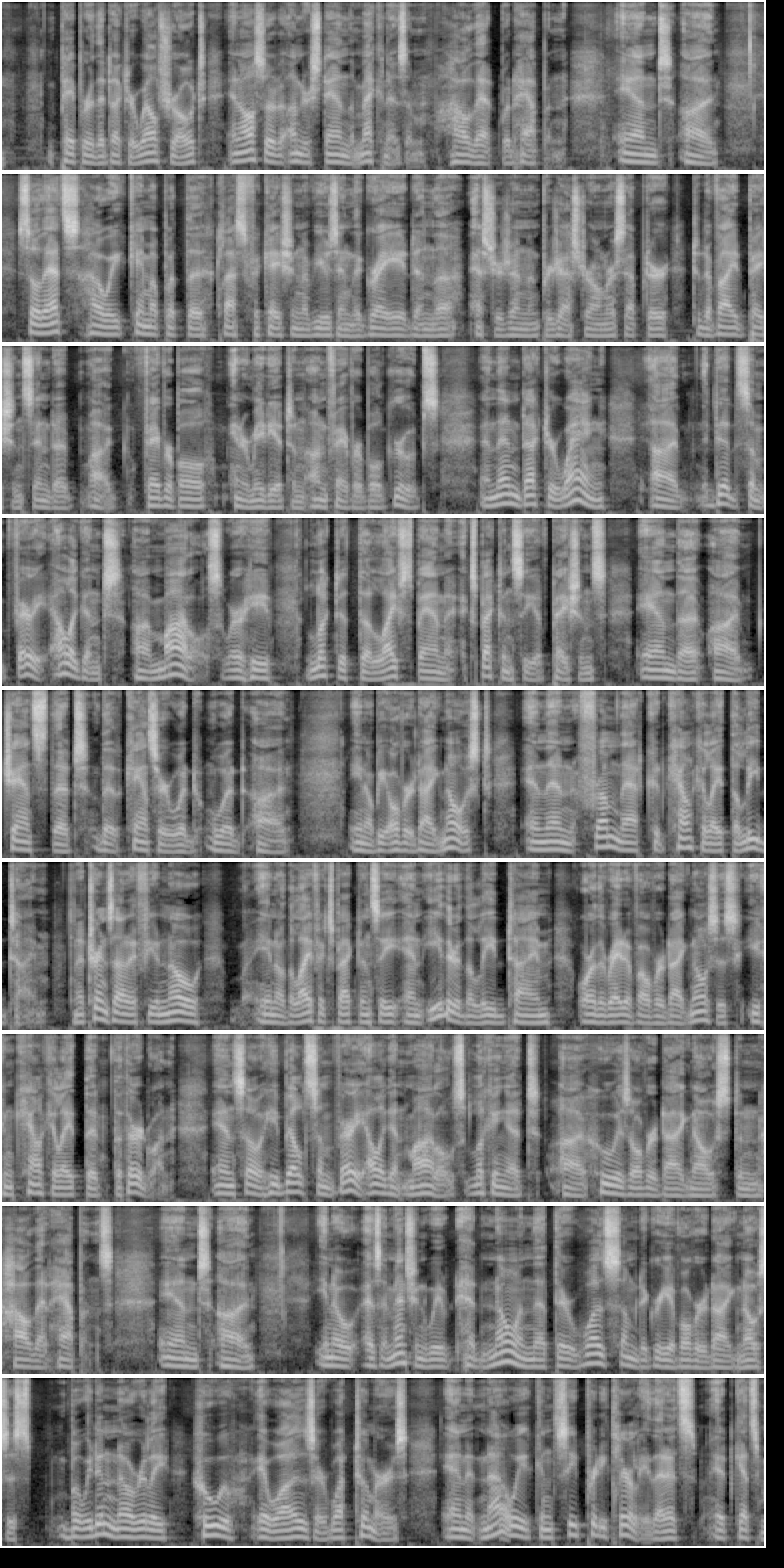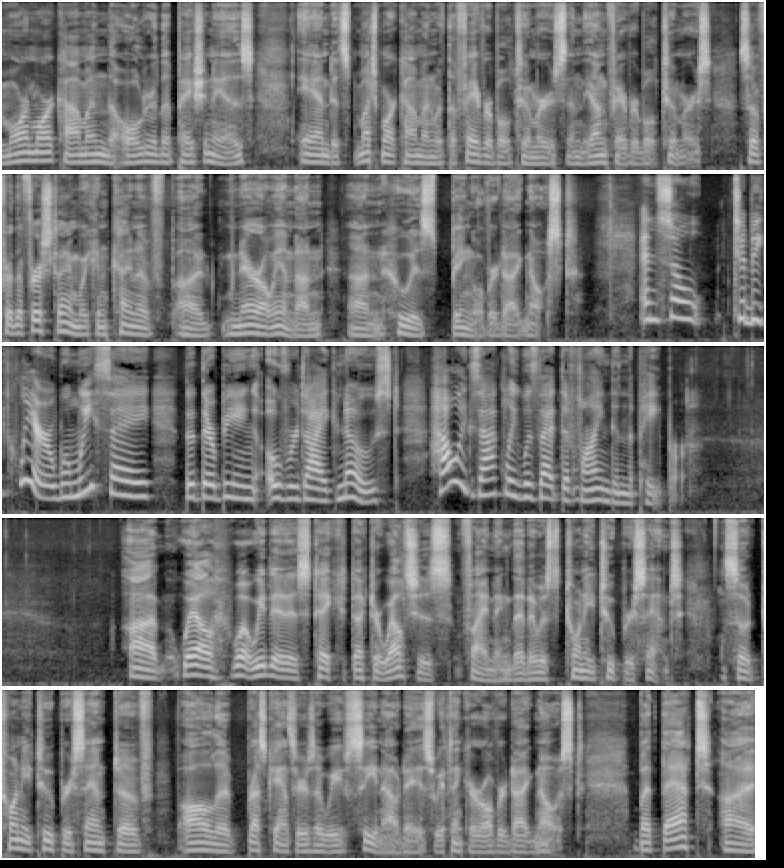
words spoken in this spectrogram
paper that Dr. Welch wrote, and also to understand the mechanism, how that would happen. And uh, So that's how we came up with the classification of using the grade and the estrogen and progesterone receptor to divide patients into uh, favorable, intermediate, and unfavorable groups. And then Dr. Wang uh, did some very elegant uh, models where he looked at the lifespan expectancy of patients and the uh, chance that the cancer would would uh, you know be overdiagnosed, and then from that could calculate the lead time. And it turns out if you know, you know, the life expectancy and either the lead time or the rate of overdiagnosis, you can calculate the, the third one. And so he built some very elegant models looking at uh, who is overdiagnosed and how that happens. And uh, you know, as I mentioned, we had known that there was some degree of overdiagnosis but we didn't know really who it was or what tumors. And now we can see pretty clearly that it's it gets more and more common the older the patient is, and it's much more common with the favorable tumors than the unfavorable tumors. So for the first time, we can kind of uh, narrow in on on who is being overdiagnosed. And so to be clear, when we say that they're being overdiagnosed, how exactly was that defined in the paper? Uh, well, what we did is take Dr. Welch's finding that it was 22%. So 22% of all the breast cancers that we see nowadays we think are overdiagnosed. But that uh,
